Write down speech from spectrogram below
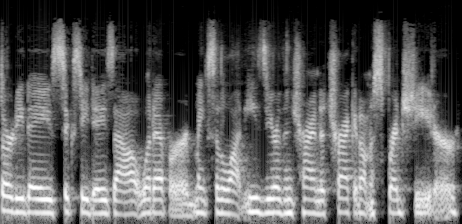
30 days, 60 days out, whatever. It makes it a lot easier than trying to track it on a spreadsheet or,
